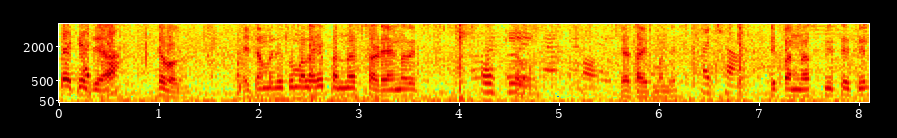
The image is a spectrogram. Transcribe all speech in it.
पॅकेज आहे हा. हे बघा. याच्यामध्ये तुम्हाला हे पन्नास साड्या येणार आहेत. ओके. या टाईपमध्ये अच्छा. हे पन्नास पीस येतील.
